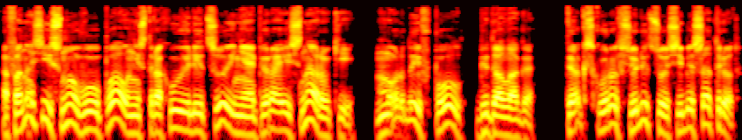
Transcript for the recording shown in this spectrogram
Афанасий снова упал, не страхуя лицо и не опираясь на руки. Мордой в пол, бедолага. Так скоро все лицо себе сотрет.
